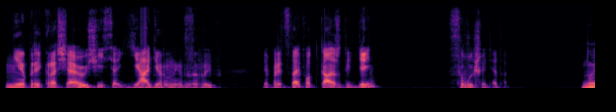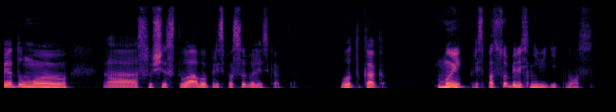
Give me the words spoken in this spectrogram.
Непрекращающийся ядерный взрыв. И представь, вот каждый день слышать это. Ну, я думаю, а, существа бы приспособились как-то. Вот как мы приспособились не видеть нос,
